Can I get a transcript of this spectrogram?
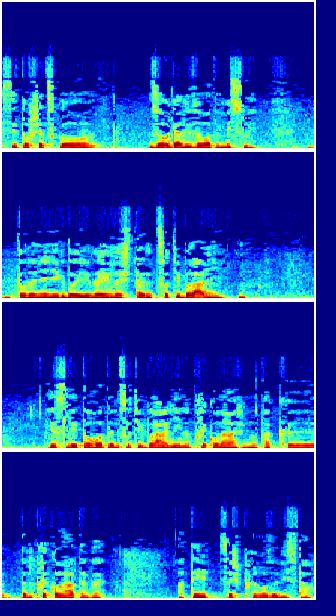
si to všecko zorganizovat v mysli. To není nikdo jiný, než ten, co ti brání. Hm? Jestli toho, ten, co ti brání, nepřekonáš, no tak eh, ten překoná tebe. A ty seš přirozený stav.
